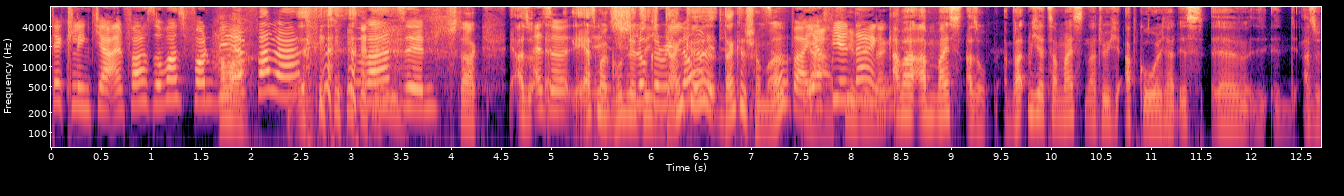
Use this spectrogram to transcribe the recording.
der klingt ja einfach sowas von wie Hammer. der Vater. Wahnsinn. Stark. Also, also äh, erstmal grundsätzlich danke, danke schon mal. Super, ja, ja vielen, vielen, Dank. Dank. Aber am meisten, also was mich jetzt am meisten natürlich abgeholt hat, ist, äh, also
